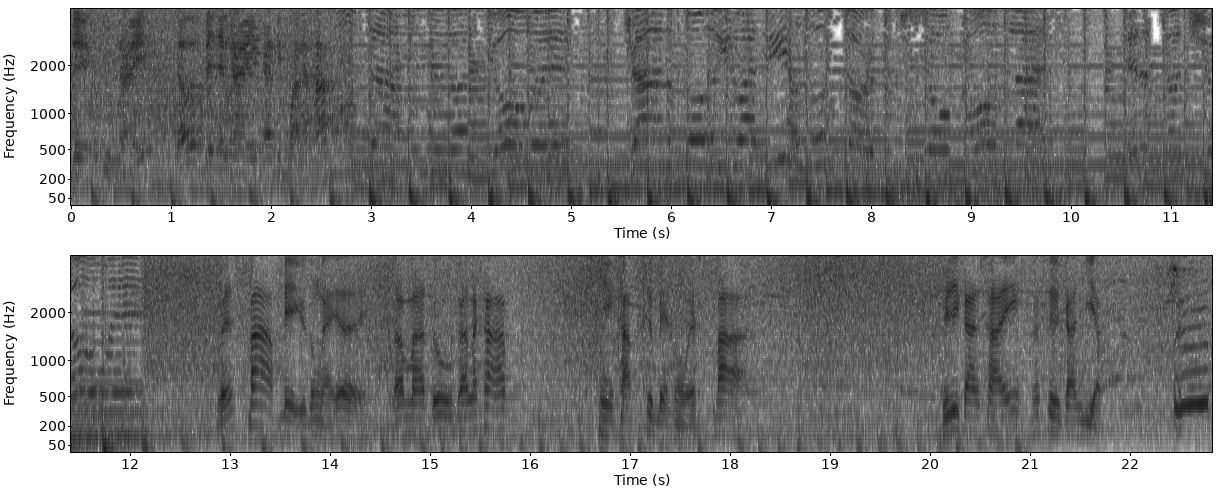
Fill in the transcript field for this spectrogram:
เบรกมันอยู่ไหน แล้วมันเป็นยังไงกันดีกว่านะครับเวสป้าเบรกอยู่ตรงไหนเอ่ย เรามาดูกันนะครับ นี่ครับคือเบรกของเวสป้า วิธีการใช้ก็คือการเหยียบปึ๊บ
